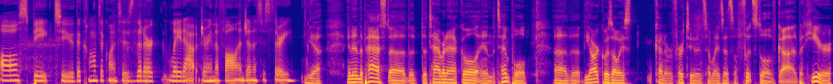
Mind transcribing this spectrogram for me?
all speak to the consequences that are laid out during the fall in Genesis 3. Yeah. And in the past, uh, the, the tabernacle and the temple, uh, the, the ark was always kind of refer to in some ways as a footstool of God. But here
